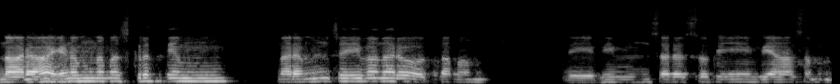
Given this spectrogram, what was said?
നാരായണം നമസ്കൃത്യം. നരം ചൈവ നരോത്തമം. ദേവീം സരസ്വതീം വ്യാസം.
